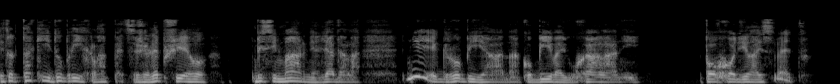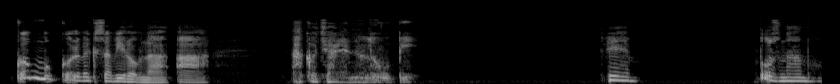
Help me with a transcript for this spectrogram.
Je to taký dobrý chlapec, že lepšieho by si márne hľadala. Nie je grobián, ako bývajú chálani. Pochodil aj svet. Komukoľvek sa vyrovná a ako ťa len lúbi. Viem. Poznám ho.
